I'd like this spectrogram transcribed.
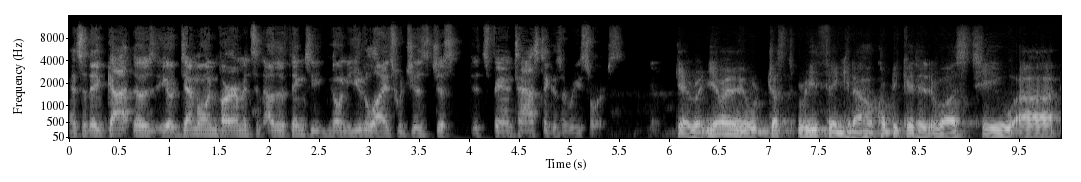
And so they've got those you know demo environments and other things you can go and utilize which is just it's fantastic as a resource yeah, you know, just rethink, you know, how complicated it was to uh,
